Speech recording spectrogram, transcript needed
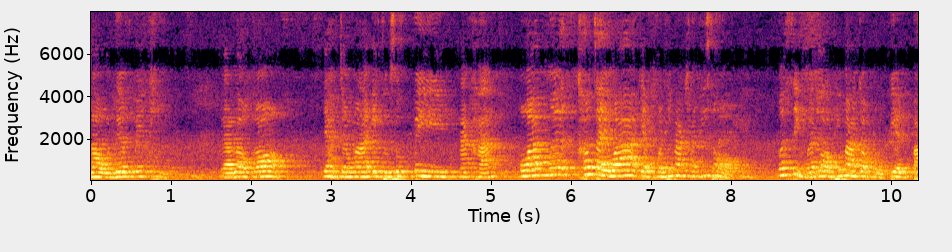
เราเลือกไม่ผิด แล้วเราก็อยากจะมาอีกทุกๆปีนะคะ เพราะว่าเมื่อเข้าใจว่าอย่างคนที่มาครั้งที่สองเมื่อสิ่งแวดล้อมที่มากับหนูเปลี่ยนไป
